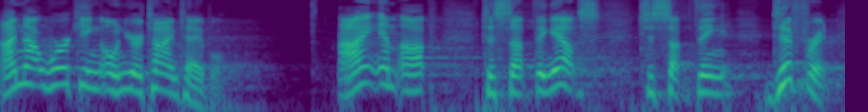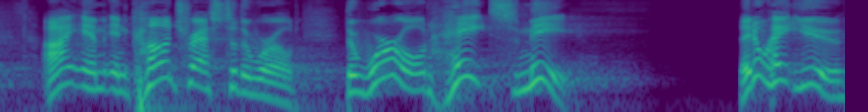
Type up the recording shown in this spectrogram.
I'm not working on your timetable. I am up to something else, to something different. I am in contrast to the world. The world hates me. They don't hate you.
